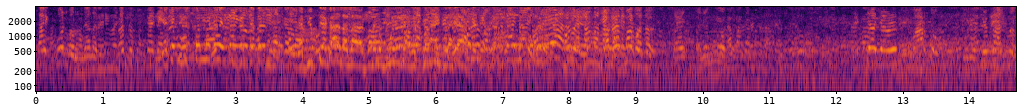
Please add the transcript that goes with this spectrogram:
काय कोण भरून देणार? याच्यात उत्पन्न काय बिबट्या काय झाले बिबट्या ज्यावेळेस मारतो ते चालतं.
